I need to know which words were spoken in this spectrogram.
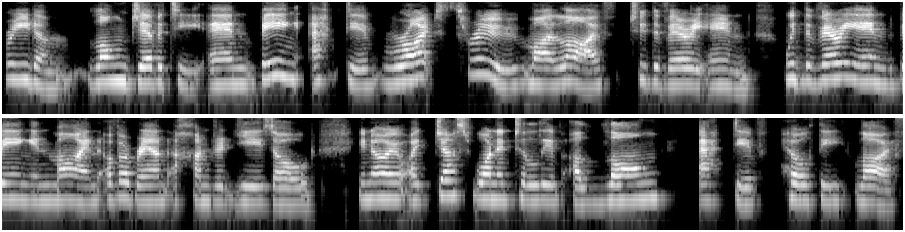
freedom, longevity, and being active right through my life to the very end, with the very end being in mind of around 100 years old. You know, I just wanted to live a long, active, healthy life.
